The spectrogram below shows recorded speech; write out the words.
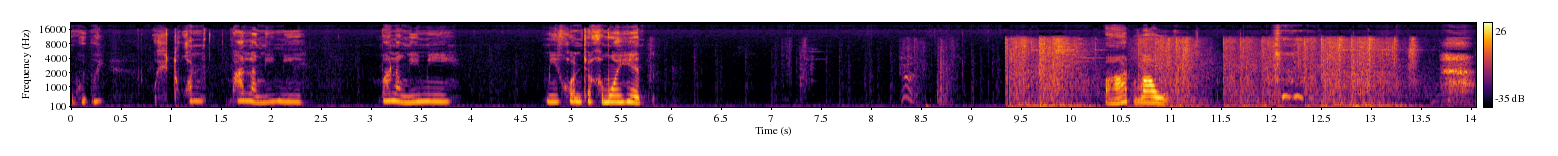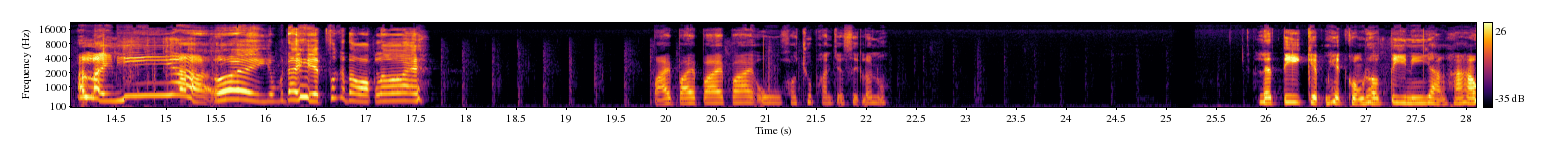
อุ้ยอุ้ยอุ้ยทุกคนบ้านหลังนี้มี บ้านหลังนี้มี มีคนจะขโมยเห็ดปาดเว้าอะไรเนี่ยเอ้ย ยังไม่ได้เห็ดสักดอกเลย ไปไปไปไปโอ้เขาชุบพันจะเสร็จแล้วหนูและตีเก็บเห็ดของเราตีนี้อย่างห้าว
